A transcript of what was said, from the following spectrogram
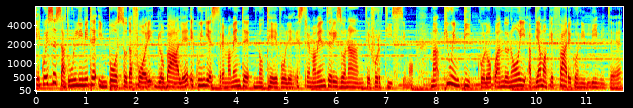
e questo è stato un limite imposto da fuori, globale e quindi estremamente notevole, estremamente risonante, fortissimo. Ma più in piccolo, quando noi abbiamo a che fare con il limite,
